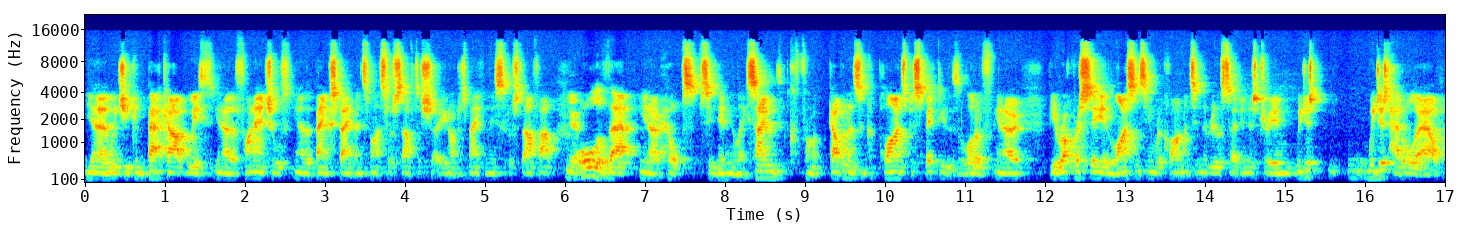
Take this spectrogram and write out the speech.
you know, which you can back up with, you know, the financials, you know, the bank statements and that sort of stuff to show you're not just making this sort of stuff up. Yeah. All of that, you know, helps significantly. Same from a governance and compliance perspective. There's a lot of, you know, bureaucracy and licensing requirements in the real estate industry, and we just we just had all our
